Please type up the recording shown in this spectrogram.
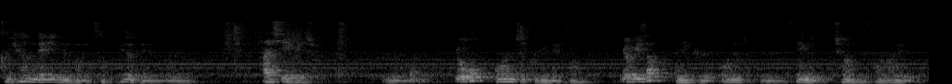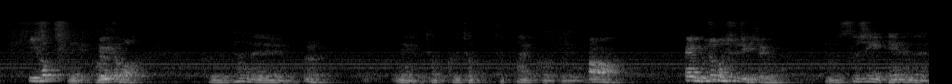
그현 내리는 건 접해야 되는 거예요. 다시 얘기해줘. 그 요거? 오른쪽 그림에서 여기서? 아니 그 오른쪽 그림 쌤이 중학교 3학년 이거? 네, 그, 여기서 뭐? 그 현을 응. 네 접그 접 접할 거거든요. 어. 그냥 무조건 수직이죠, 이거. 뭐 수직이 되면은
